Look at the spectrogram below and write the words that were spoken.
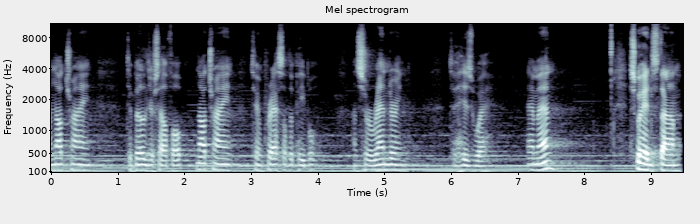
and not trying to build yourself up, not trying to impress other people, and surrendering to His way. Amen. Let's go ahead and stand.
